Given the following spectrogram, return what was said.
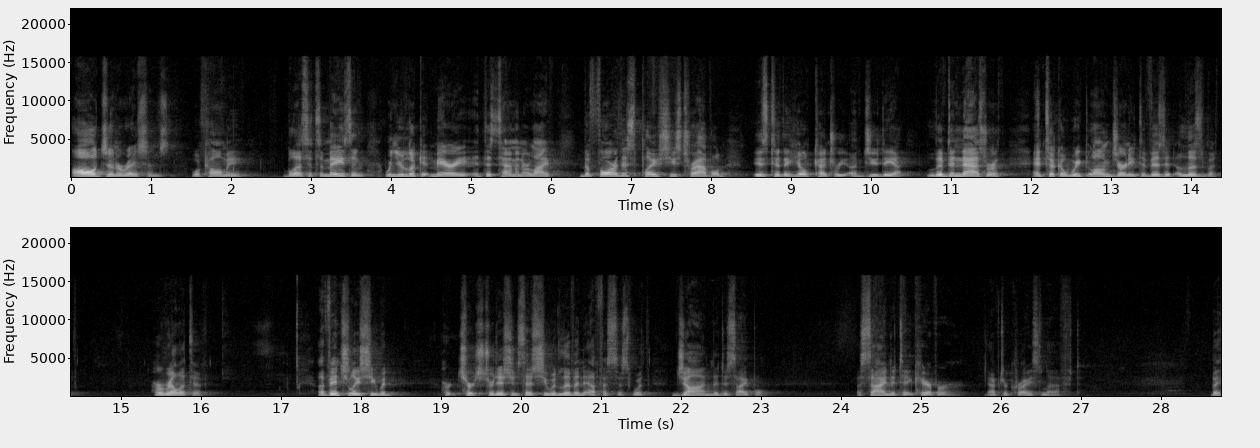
all generations will call me blessed. It's amazing when you look at Mary at this time in her life, the farthest place she's traveled is to the hill country of Judea. Lived in Nazareth and took a week long journey to visit Elizabeth, her relative. Eventually, she would, her church tradition says she would live in Ephesus with John, the disciple, assigned to take care of her after Christ left. But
